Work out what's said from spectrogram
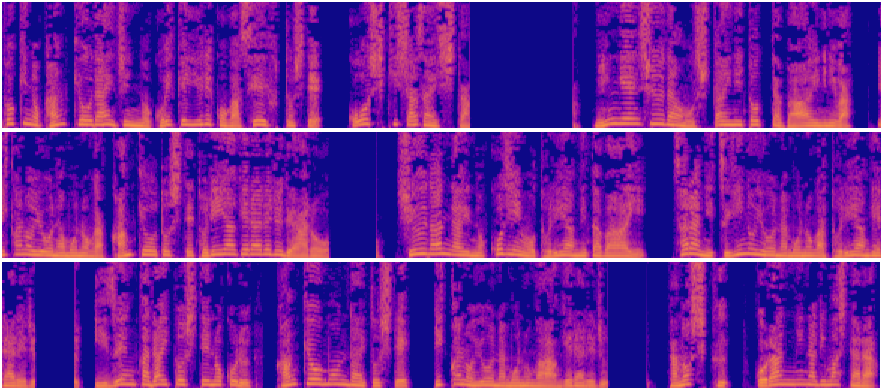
時の環境大臣の小池百合子が政府として公式謝罪した。人間集団を主体に取った場合には、以下のようなものが環境として取り上げられるであろう。集団内の個人を取り上げた場合、さらに次のようなものが取り上げられる。依然課題として残る環境問題として以下のようなものが挙げられる。楽しくご覧になりましたら、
